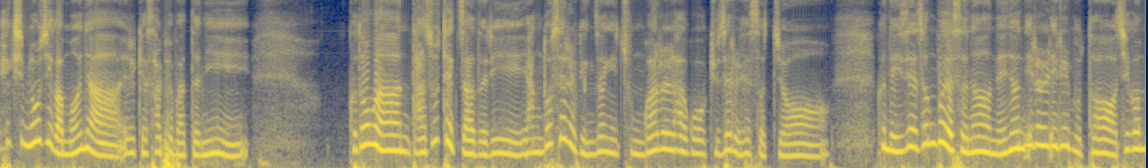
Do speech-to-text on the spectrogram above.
핵심 요지가 뭐냐 이렇게 살펴봤더니 그동안 다주택자들이 양도세를 굉장히 중과를 하고 규제를 했었죠. 근데 이제 정부에서는 내년 1월 1일부터 지금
